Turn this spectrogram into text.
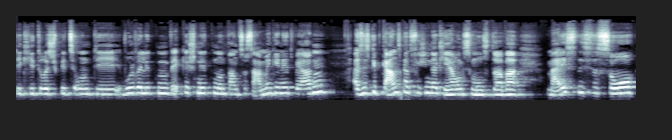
die Klitorisspitze und die Vulvalippen weggeschnitten und dann zusammengenäht werden. Also es gibt ganz, ganz verschiedene Erklärungsmuster, aber meistens ist es so,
